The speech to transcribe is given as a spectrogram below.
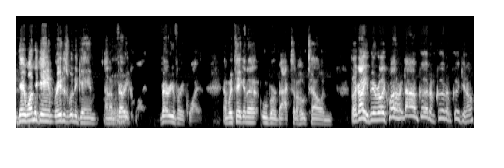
They won the game. Raiders win the game, and I'm very quiet, very very quiet. And we're taking a Uber back to the hotel, and they're like, "Oh, you're being really quiet?" I'm like, "No, I'm good. I'm good. I'm good." You know,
